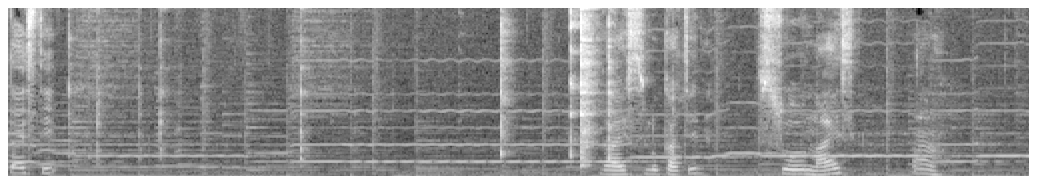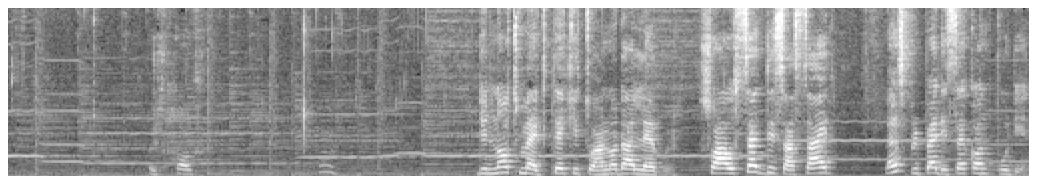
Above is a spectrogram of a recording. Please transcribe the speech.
test it guys look at it. So nice. Ah. it's hot. Mm. the nutmeg take it to another level. So i'll set this aside. Let's prepare the second pudding.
